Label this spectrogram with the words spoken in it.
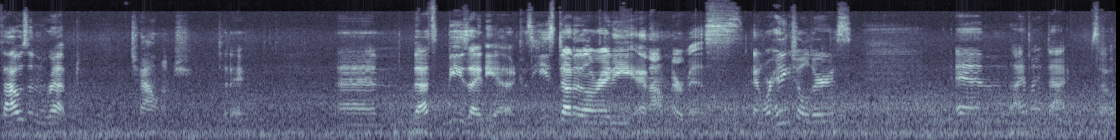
thousand rep challenge today, and that's B's idea because he's done it already, and I'm nervous, and we're hitting shoulders, and I might die. So.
